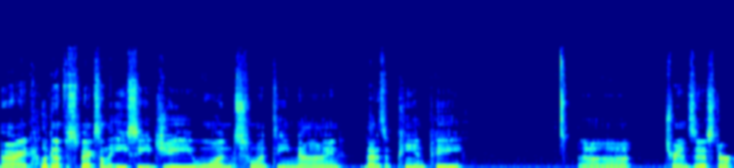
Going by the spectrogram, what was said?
Alright, looking up the specs on the ECG 129. That is a PNP uh, transistor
